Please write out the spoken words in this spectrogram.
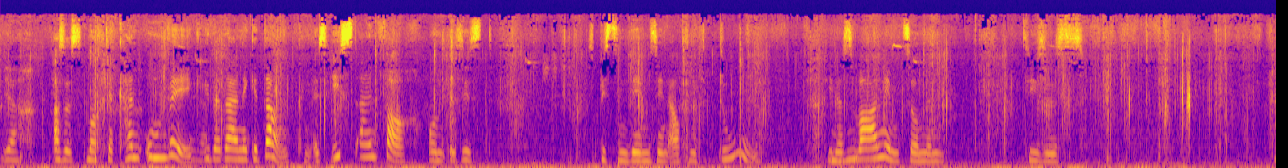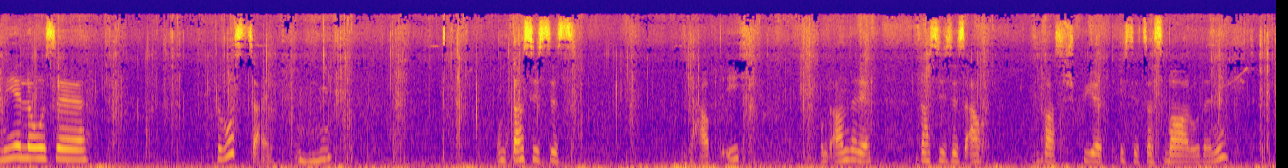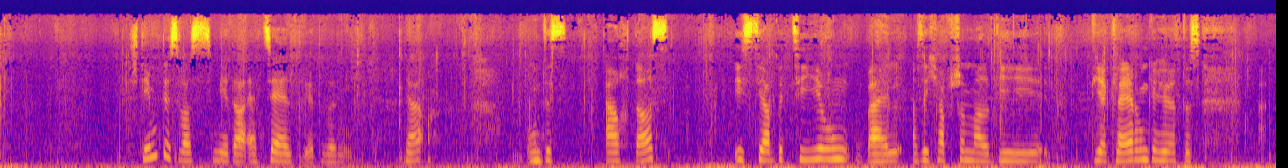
Ja. Also es macht ja keinen Umweg ja. über deine Gedanken. Es ist einfach und es ist bist in dem Sinn auch nicht du, die mhm. das wahrnimmt, sondern dieses schmierlose Bewusstsein. Mhm. Und das ist es, behaupte ich und andere, das ist es auch, was spürt, ist jetzt das wahr oder nicht. Stimmt es, was mir da erzählt wird oder nicht? Ja. Und es, auch das ist ja Beziehung, weil, also ich habe schon mal die, die Erklärung gehört, dass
